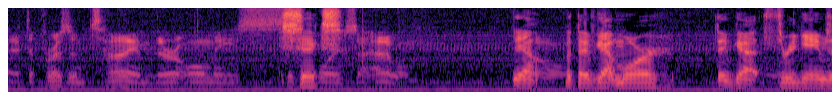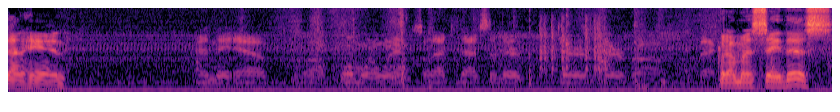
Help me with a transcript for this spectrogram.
Uh, at the present time, they're only six, six. points ahead of them. Yeah, so, but they've got more. They've got three games on hand. And they have uh, four more wins, so that's that's in their their their. Uh, but I'm going to say this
